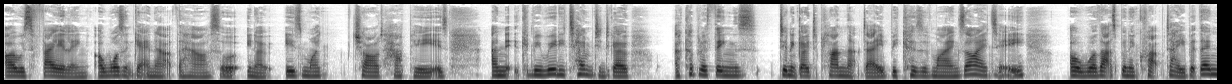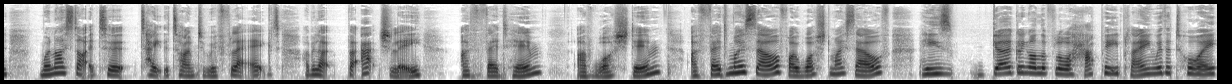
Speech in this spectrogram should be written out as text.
I was failing. I wasn't getting out of the house, or, you know, is my child happy? Is, and it can be really tempting to go, a couple of things didn't go to plan that day because of my anxiety. Mm. Oh, well, that's been a crap day. But then when I started to take the time to reflect, I'd be like, but actually, I've fed him. I've washed him. I've fed myself. I washed myself. He's gurgling on the floor, happy, playing with a toy.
